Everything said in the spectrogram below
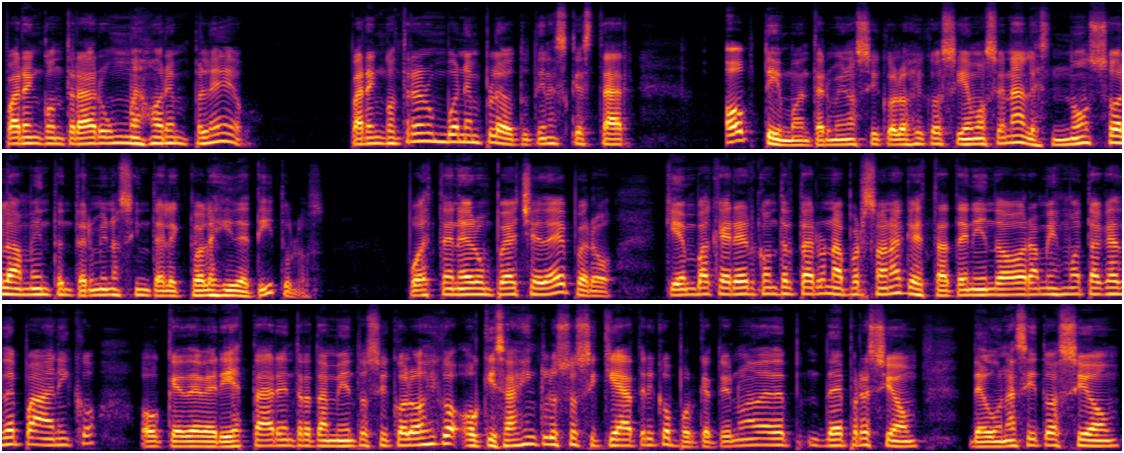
para encontrar un mejor empleo. Para encontrar un buen empleo tú tienes que estar óptimo en términos psicológicos y emocionales, no solamente en términos intelectuales y de títulos. Puedes tener un PhD, pero ¿quién va a querer contratar a una persona que está teniendo ahora mismo ataques de pánico o que debería estar en tratamiento psicológico o quizás incluso psiquiátrico porque tiene una de- depresión de una situación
